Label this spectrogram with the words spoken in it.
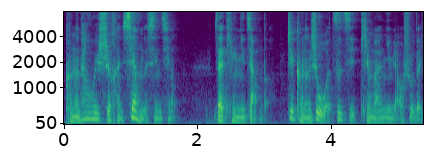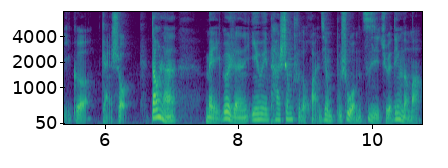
可能他会是很羡慕的心情。在听你讲的，这可能是我自己听完你描述的一个感受。当然，每个人因为他身处的环境不是我们自己决定的嘛，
